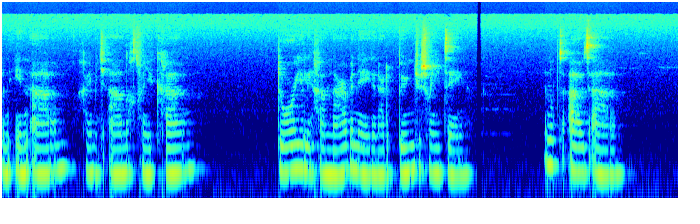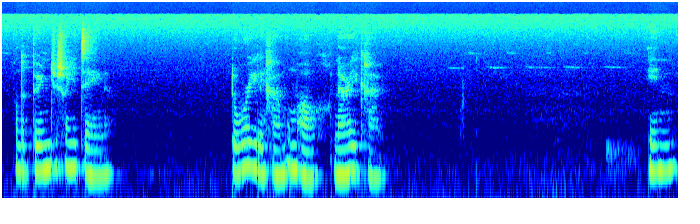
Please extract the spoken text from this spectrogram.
Op een inadem ga je met je aandacht van je kruin door je lichaam naar beneden naar de puntjes van je tenen. En op de uitadem van de puntjes van je tenen door je lichaam omhoog naar je kruin. in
